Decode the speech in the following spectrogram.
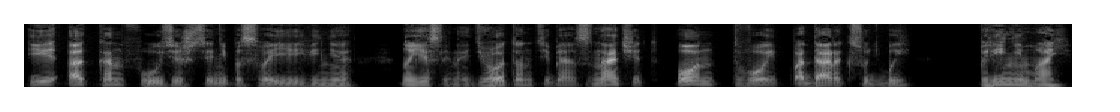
и оконфузишься не по своей вине. Но если найдет он тебя, значит, он твой подарок судьбы. Принимай.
